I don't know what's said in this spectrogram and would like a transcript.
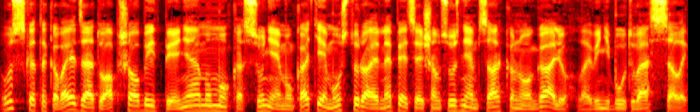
uzskata, ka vajadzētu apšaubīt pieņēmumu, ka suņiem un kaķiem uzturā ir nepieciešams uzņemt sarkano gaļu, lai viņi būtu veseli.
